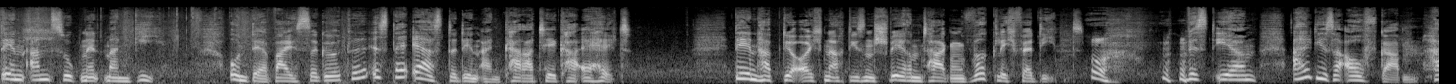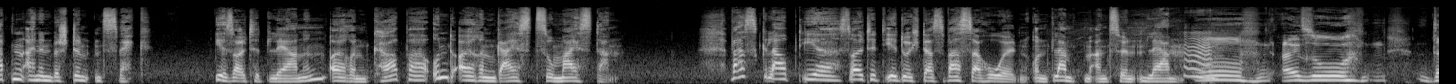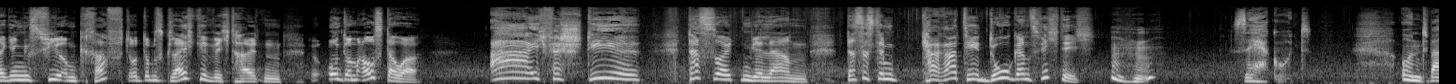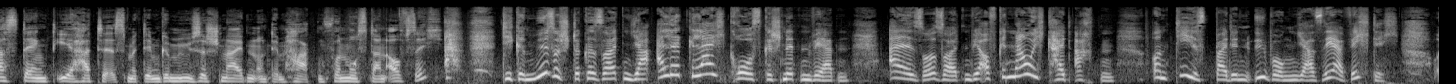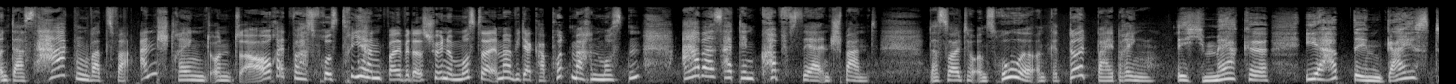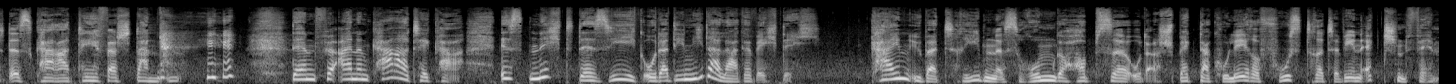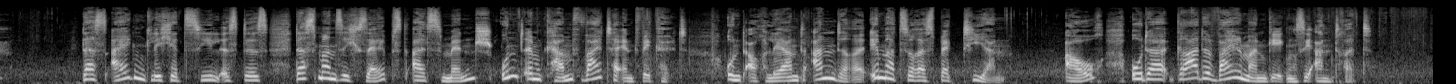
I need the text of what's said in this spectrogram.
Den Anzug nennt man Gi. Und der weiße Gürtel ist der erste, den ein Karateka erhält. Den habt ihr euch nach diesen schweren Tagen wirklich verdient. Oh. Wisst ihr, all diese Aufgaben hatten einen bestimmten Zweck. Ihr solltet lernen, euren Körper und euren Geist zu meistern. Was glaubt ihr, solltet ihr durch das Wasser holen und Lampen anzünden lernen? also, da ging es viel um Kraft und ums Gleichgewicht halten und um Ausdauer. Ah, ich verstehe. Das sollten wir lernen. Das ist im Karate-Do ganz wichtig. Sehr gut. Und was denkt ihr, hatte es mit dem Gemüseschneiden und dem Haken von Mustern auf sich? Ah, Die Gemüsestücke sollten ja alle gleich groß geschnitten werden. Also sollten wir auf Genauigkeit achten. Und die ist bei den Übungen ja sehr wichtig. Und das Haken war zwar anstrengend und auch etwas frustrierend, weil wir das schöne Muster immer wieder kaputt machen mussten, aber es hat den Kopf sehr entspannt. Das sollte uns Ruhe und Geduld beibringen. Ich merke, ihr habt den Geist des Karate verstanden. Denn für einen Karateka ist nicht der Sieg oder die Niederlage wichtig. Kein übertriebenes Rumgehopse oder spektakuläre Fußtritte wie in Actionfilmen. Das eigentliche Ziel ist es, dass man sich selbst als Mensch und im Kampf weiterentwickelt und auch lernt, andere immer zu respektieren. Auch oder gerade weil man gegen sie antritt.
